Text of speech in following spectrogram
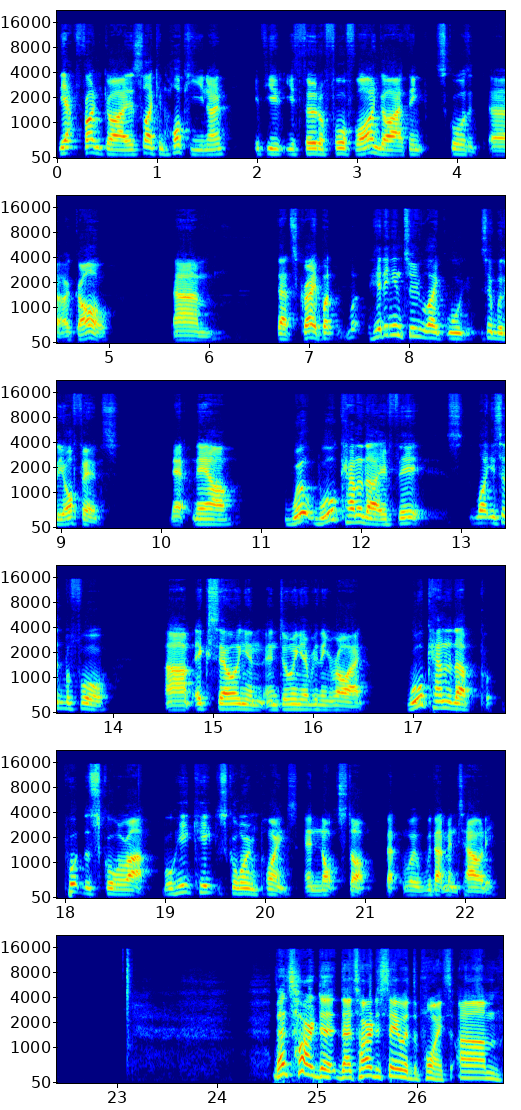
the up front guy it's like in hockey, you know, if you your third or fourth line guy I think scores a, a goal, um, that's great. But heading into like we said with the offense now, now will, will Canada, if they're, like you said before, um, excelling and, and doing everything right, will Canada p- put the score up? Will he keep scoring points and not stop that, with that mentality? That's hard to that's hard to say with the points. Um,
